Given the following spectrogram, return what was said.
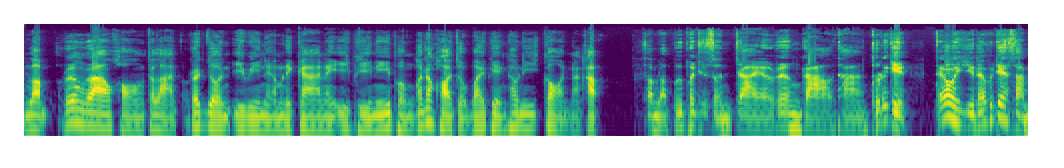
ำหรับเรื่องราวของตลาดรถยนต์ EV ในอเมริกาใน EP นี้ผมก็ต้องขอจบไว้เพียงเท่านี้ก่อนนะครับ สำหรับเพื่อนๆที่สนใจเรื่องราวทางธุรกิจเทคโนโลยีและวิทยาศาสตร์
